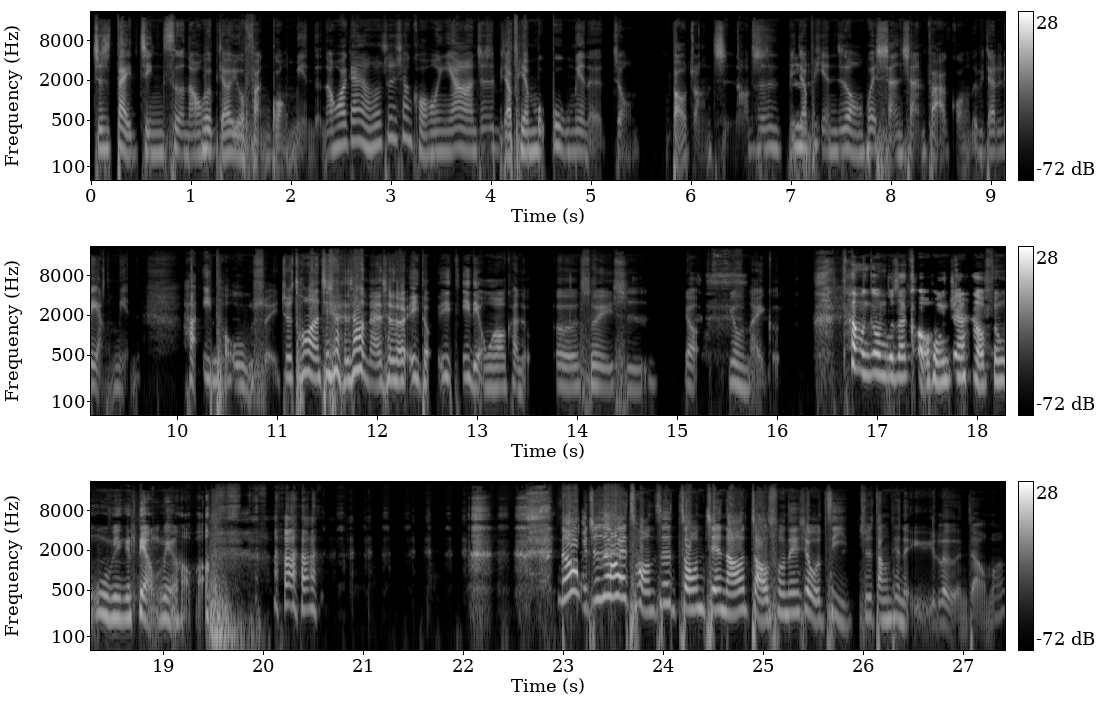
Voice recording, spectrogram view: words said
就是带金色，然后会比较有反光面的。然后我还跟他讲说，就是像口红一样，就是比较偏雾雾面的这种。包装纸，然后就是比较偏这种会闪闪发光的，比较亮面的。他一头雾水，就通常基本上男生都一头一一脸问号看着，呃，所以是要用哪一个？他们根本不知道口红居然还有分雾面跟亮面，好不好？然后我就是会从这中间，然后找出那些我自己就是当天的娱乐，你知道吗？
